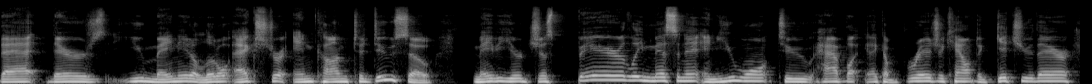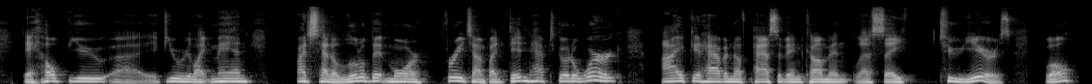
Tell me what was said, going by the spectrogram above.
that there's you may need a little extra income to do so. Maybe you're just barely missing it and you want to have like, like a bridge account to get you there to help you uh, if you were like, man, I just had a little bit more free time, if I didn't have to go to work, I could have enough passive income in let's say 2 years. Well,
